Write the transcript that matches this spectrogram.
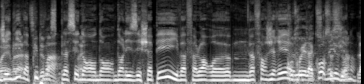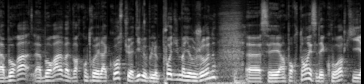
Jane Lee va plus pouvoir se placer dans, dans, les échappées. Il va falloir va falloir gérer contrôler la course aussi, hein. la Bora la Bora va devoir contrôler la course. Tu as dit le, poids du maillot jaune. C'est important et c'est des coureurs qui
